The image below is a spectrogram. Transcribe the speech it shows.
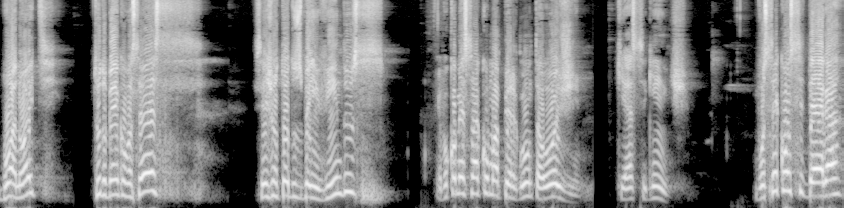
Boa noite, tudo bem com vocês? Sejam todos bem-vindos. Eu vou começar com uma pergunta hoje, que é a seguinte: Você considera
